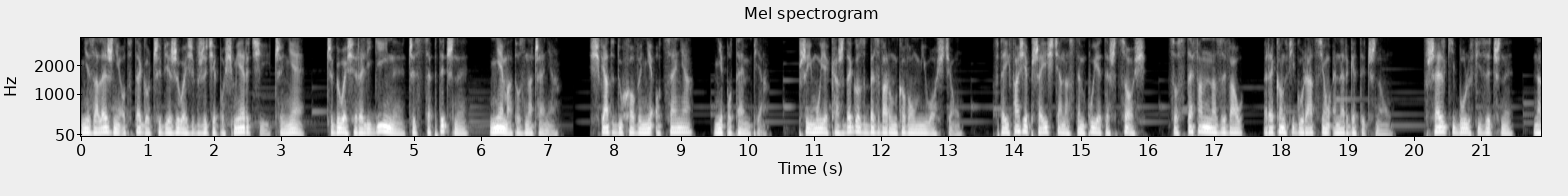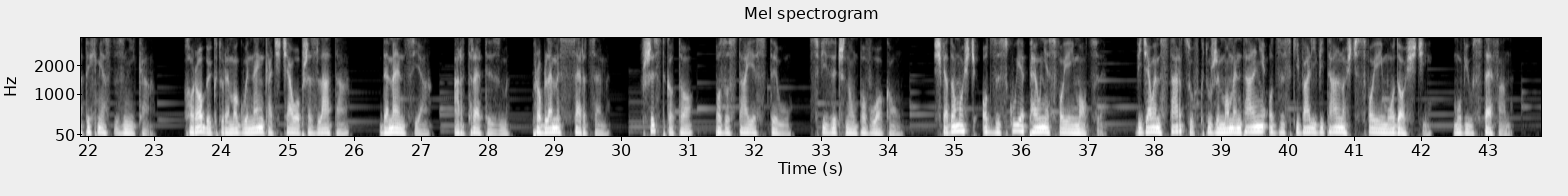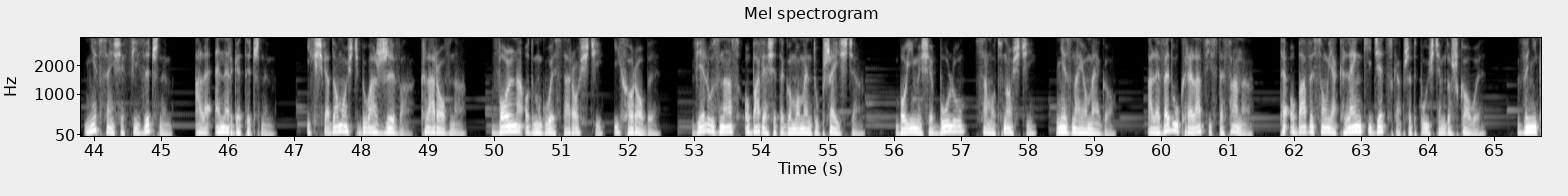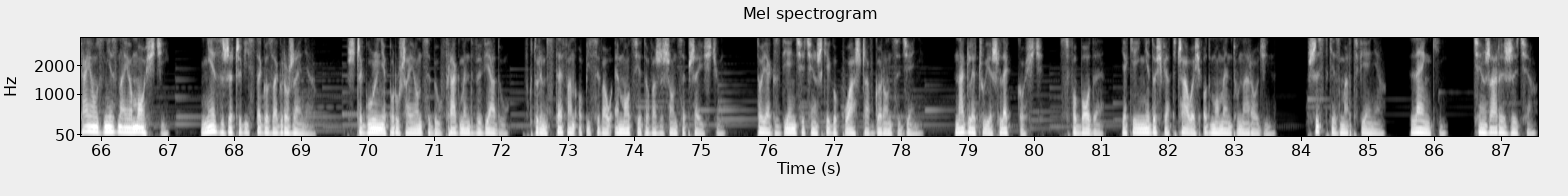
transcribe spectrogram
Niezależnie od tego, czy wierzyłeś w życie po śmierci, czy nie, czy byłeś religijny, czy sceptyczny, nie ma to znaczenia. Świat duchowy nie ocenia, nie potępia. Przyjmuje każdego z bezwarunkową miłością. W tej fazie przejścia następuje też coś, co Stefan nazywał rekonfiguracją energetyczną. Wszelki ból fizyczny natychmiast znika. Choroby, które mogły nękać ciało przez lata, demencja, artretyzm, problemy z sercem, wszystko to pozostaje z tyłu, z fizyczną powłoką. Świadomość odzyskuje pełnię swojej mocy. Widziałem starców, którzy momentalnie odzyskiwali witalność swojej młodości, mówił Stefan. Nie w sensie fizycznym, ale energetycznym. Ich świadomość była żywa, klarowna, wolna od mgły starości i choroby. Wielu z nas obawia się tego momentu przejścia. Boimy się bólu, samotności, nieznajomego. Ale według relacji Stefana, te obawy są jak lęki dziecka przed pójściem do szkoły. Wynikają z nieznajomości, nie z rzeczywistego zagrożenia. Szczególnie poruszający był fragment wywiadu, w którym Stefan opisywał emocje towarzyszące przejściu. To jak zdjęcie ciężkiego płaszcza w gorący dzień. Nagle czujesz lekkość, swobodę, jakiej nie doświadczałeś od momentu narodzin. Wszystkie zmartwienia, lęki, ciężary życia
